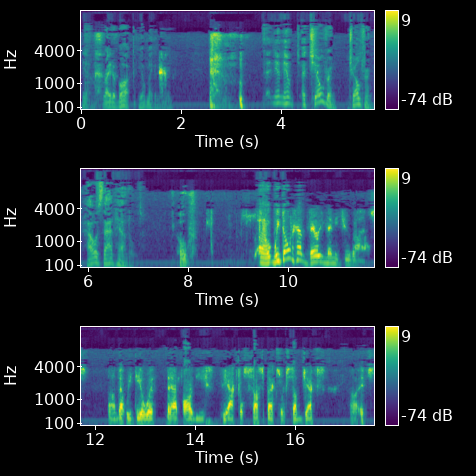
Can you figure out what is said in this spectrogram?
you know, write a book. You'll make a million. you know, uh, children, children. How is that handled? Oh. Uh, we don't have very many juveniles uh, that we deal with that are the the actual suspects or subjects. Uh, it's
